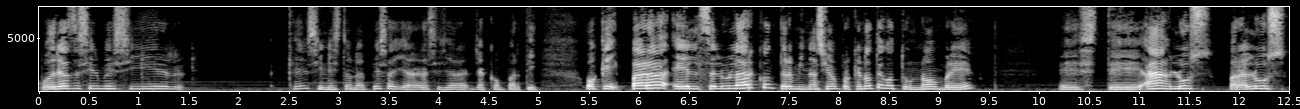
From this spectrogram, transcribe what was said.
¿podrías decirme si ¿Qué? Si necesito una pieza, y ahora ya, ya compartí. Ok, para el celular con terminación, porque no tengo tu nombre. Este. Ah, luz, para luz.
